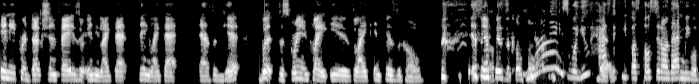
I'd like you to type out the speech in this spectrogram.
any production phase or any like that thing like that as of yet. But the screenplay is like in physical it's in physical form. Nice. Well, you have to keep us posted on that, and we will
